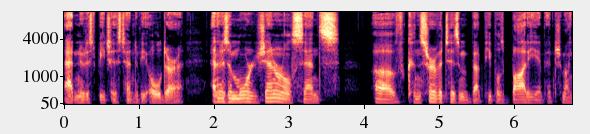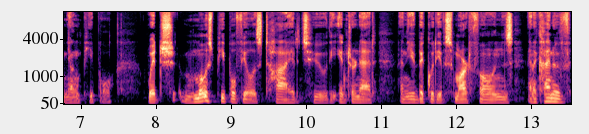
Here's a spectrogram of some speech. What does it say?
at nudist beaches tend to be older, and there's a more general sense of conservatism about people's body image among young people, which most people feel is tied to the internet and the ubiquity of smartphones and a kind of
